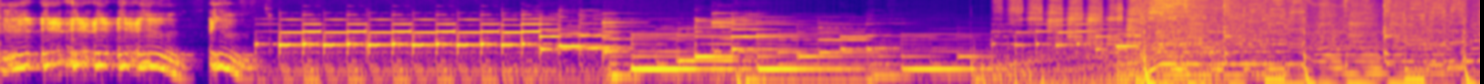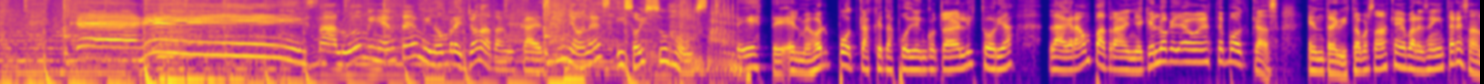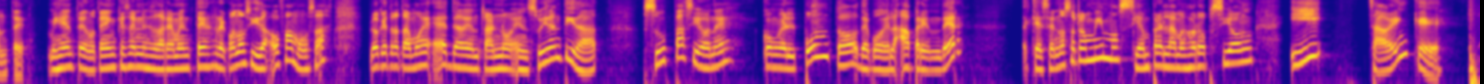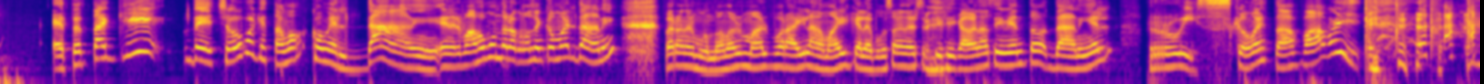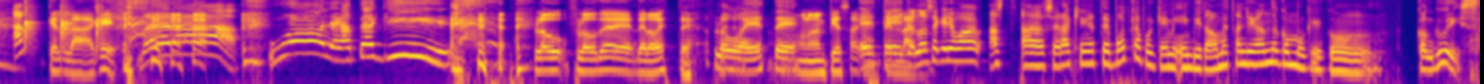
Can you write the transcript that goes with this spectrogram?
嗯 Jonathan Caes Quiñones y soy su host de este, el mejor podcast que te has podido encontrar en la historia, La Gran Patraña. ¿Qué es lo que yo hago en este podcast? Entrevisto a personas que me parecen interesantes. Mi gente, no tienen que ser necesariamente reconocidas o famosas. Lo que tratamos es de adentrarnos en su identidad, sus pasiones, con el punto de poder aprender que ser nosotros mismos siempre es la mejor opción y ¿saben qué? Esto está aquí de hecho porque estamos con el Dani. En el bajo mundo lo conocen como el Dani, pero en el mundo normal por ahí la Maggie que le puso en el certificado de nacimiento Daniel Ruiz. ¿Cómo estás, papi? ¿Qué es la que? ¡Mira! ¡Wow! Llegaste aquí. flow flow de, del oeste. Flow este. Uno empieza con ¿qué Este, yo no sé qué yo voy a, a hacer aquí en este podcast porque mis invitados me están llegando como que con, con goodies.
